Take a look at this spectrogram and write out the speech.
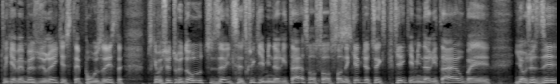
Tu sais, qu'il avait mesuré, qu'il s'était posé. Parce que M. Trudeau, tu disais, il sait-tu qu'il est minoritaire? Son, son, son équipe, a-tu expliqué qu'il est minoritaire? Ou bien, ils ont juste dit,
